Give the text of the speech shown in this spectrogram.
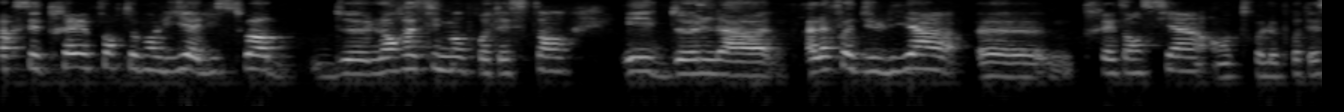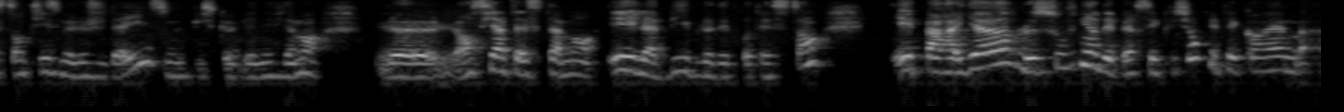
Crois que c'est très fortement lié à l'histoire de l'enracinement protestant et de la, à la fois du lien euh, très ancien entre le protestantisme et le judaïsme, puisque bien évidemment l'Ancien Testament est la Bible des protestants, et par ailleurs, le souvenir des persécutions qui était quand même,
